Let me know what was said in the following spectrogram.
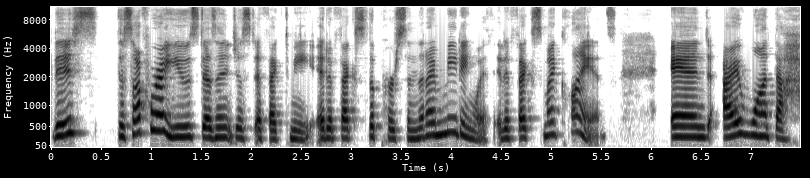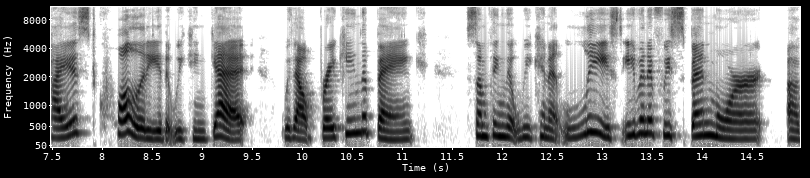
this the software I use doesn't just affect me. It affects the person that I'm meeting with. It affects my clients. And I want the highest quality that we can get without breaking the bank, something that we can at least even if we spend more uh,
